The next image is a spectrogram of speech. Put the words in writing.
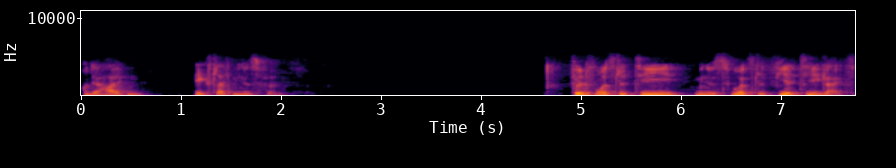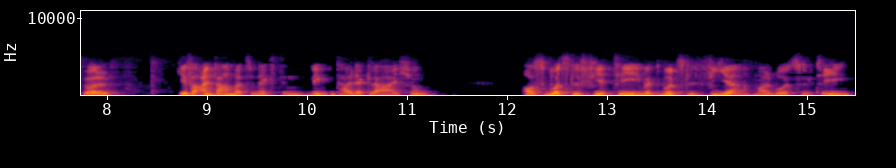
und erhalten x gleich minus 5. 5 Wurzel t minus Wurzel 4t gleich 12. Hier vereinfachen wir zunächst den linken Teil der Gleichung. Aus Wurzel 4t wird Wurzel 4 mal Wurzel t.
